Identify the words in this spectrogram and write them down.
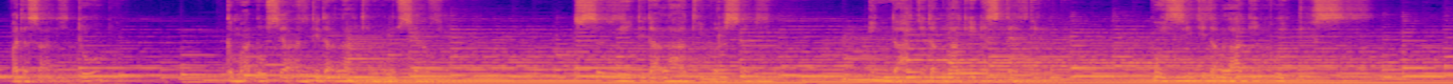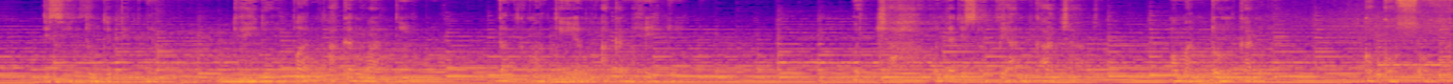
Pada saat itu, kemanusiaan tidak lagi manusiawi. Seni tidak lagi berseni. Indah tidak lagi estetik puisi tidak lagi puitis. Mati dan kematian akan hidup. Pecah menjadi serpihan kaca, memantulkan kekosongan.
